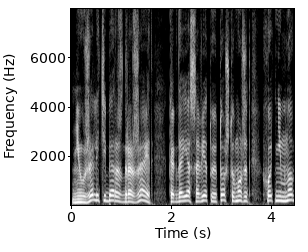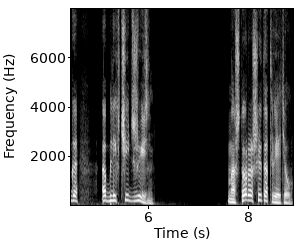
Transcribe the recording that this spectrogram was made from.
«Неужели тебя раздражает, когда я советую то, что может хоть немного облегчить жизнь?» На что Рашид ответил,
